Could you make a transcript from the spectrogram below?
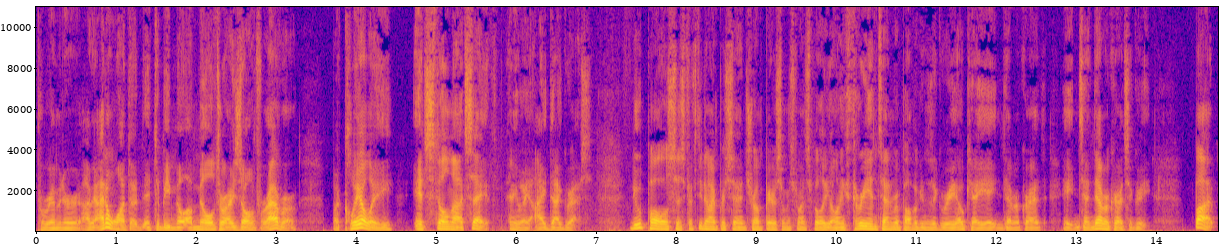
perimeter, I mean, I don't want the, it to be a militarized zone forever, but clearly it's still not safe. Anyway, I digress. New poll says 59% Trump bears some responsibility. Only 3 in 10 Republicans agree. Okay, 8 in Democrats, 8 in 10 Democrats agree. But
